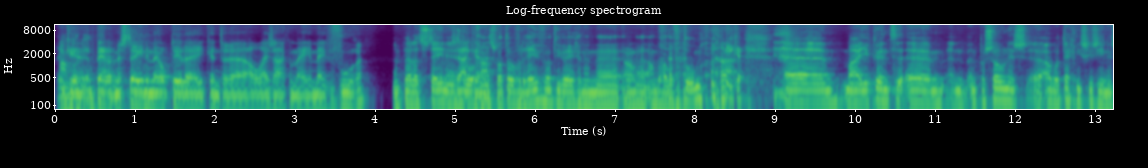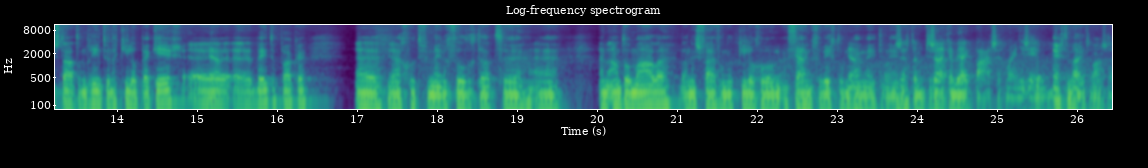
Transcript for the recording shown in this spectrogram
je kunt een pallet met stenen mee optillen. Je kunt er allerlei zaken mee, mee vervoeren. Een pallet stenen is doorgaans wat overdreven, want die wegen een, uh, oh. een anderhalve ton. okay. uh, maar je kunt, uh, een, een, persoon is uh, arbotechnisch gezien in staat om 23 kilo per keer ja. beet te pakken. ja, goed, vermenigvuldig dat een aantal malen, dan is 500 kilo gewoon een fijn ja. gewicht om ja. mee te nemen. Het is, echt een, het is eigenlijk een werkpaard, zeg maar, in die zin. Echt een werkpaard,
